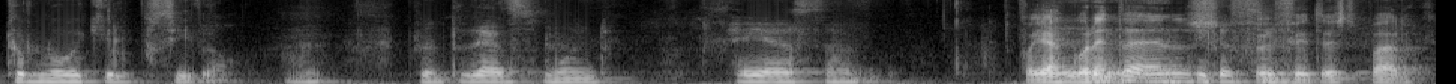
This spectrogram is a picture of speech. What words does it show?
tornou aquilo possível. É? Portanto, deve-se muito a essa. Foi há 40 eh, anos que foi feito este parque.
